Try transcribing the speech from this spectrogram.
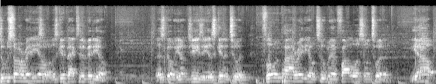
Superstar Radio. So let's get back to the video. Let's go, Young Jeezy. Let's get into it. Flowing Pie Radio too, man. Follow us on Twitter. Yeah.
